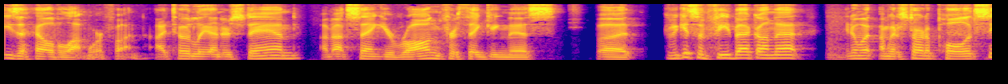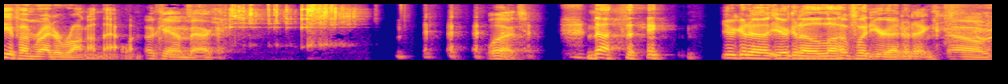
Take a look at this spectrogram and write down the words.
he's a hell of a lot more fun. I totally understand. I'm not saying you're wrong for thinking this, but can we get some feedback on that? You know what? I'm going to start a poll. Let's see if I'm right or wrong on that one. Okay, I'm back. what? Nothing. You're gonna you're gonna love when you're editing. Oh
